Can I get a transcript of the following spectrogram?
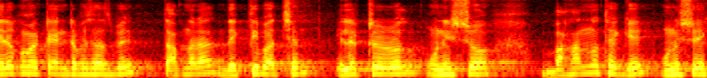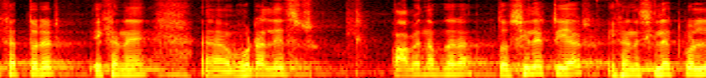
এরকম একটা ইন্টারফেস আসবে। তো আপনারা দেখতে পাচ্ছেন ইলেকট্রিক রোল উনিশশো বাহান্ন থেকে উনিশশো একাত্তরের এখানে ভোটার লিস্ট পাবেন আপনারা। তো সিলেক্ট ইয়ার এখানে সিলেক্ট করলে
